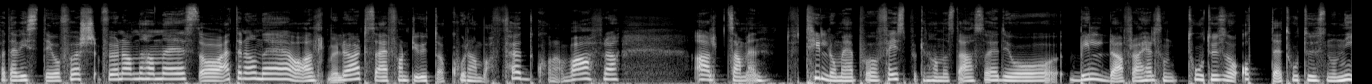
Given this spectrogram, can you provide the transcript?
For jeg visste jo først førnavnet hans og etternavnet og alt mulig rart, så jeg fant jo ut av hvor han var født, hvor han var fra. Alt sammen. Til og med på Facebooken hans da, så er det jo bilder fra helt sånn 2008-2009.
